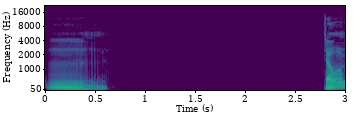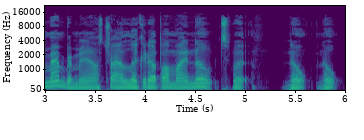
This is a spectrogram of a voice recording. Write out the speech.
Hmm. Don't remember, man. I was trying to look it up on my notes, but nope, nope.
